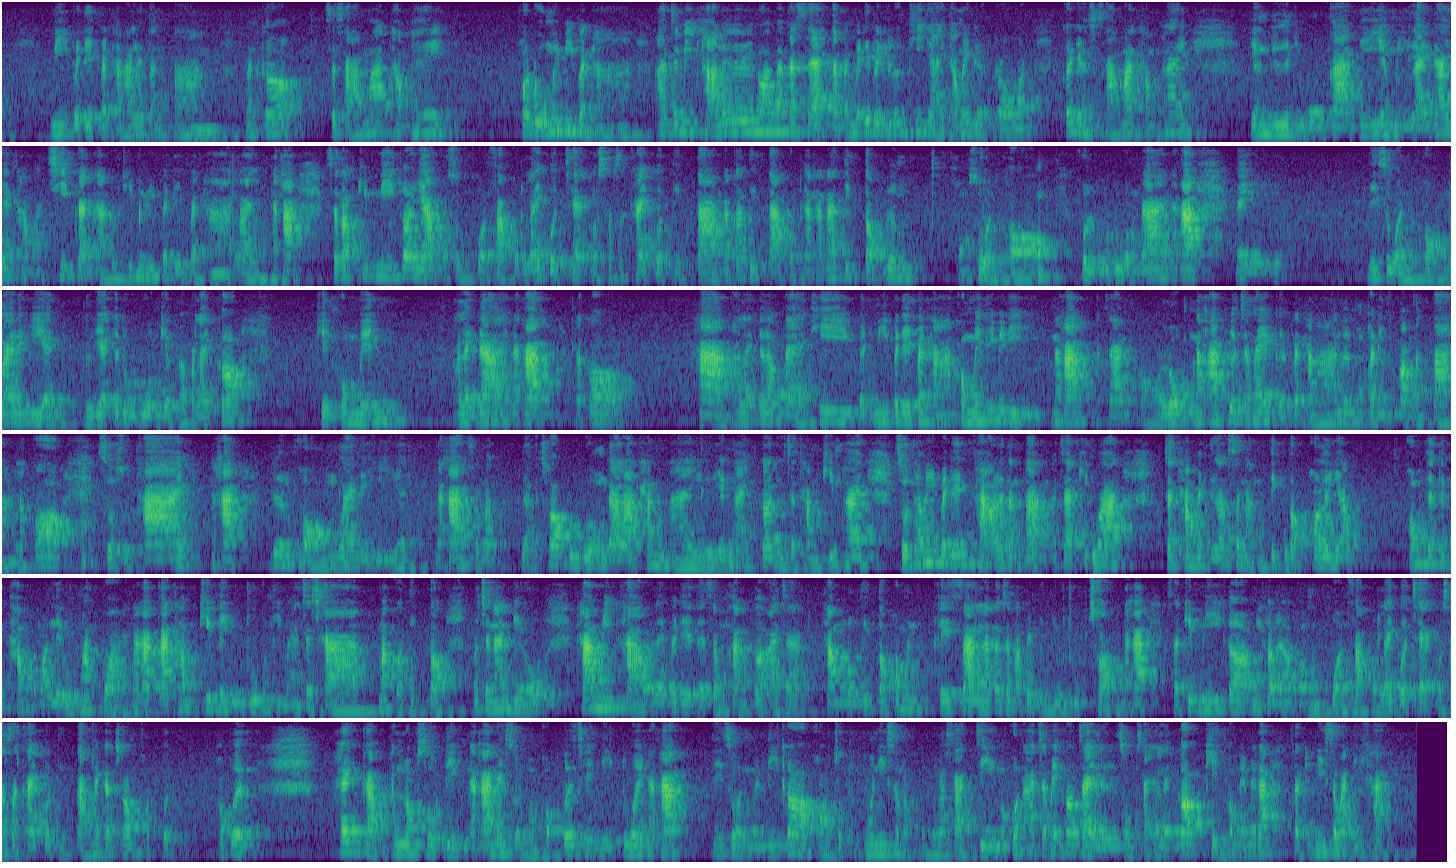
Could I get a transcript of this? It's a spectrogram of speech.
มีประเด็นปัญหาอะไรต่างๆ มันก็จะสามารถทำให้ พอดวงไม่มีปัญหา อาจจะมีขาเล็กๆน้อยมากระแทกแต่มันไม่ได้เป็นเรื่องที่ใหญ่ทำให้เดือดร้อน ก็ยังสามารถทำให้ยังยืนอยู่วงการนี้ยังมีรายได้ยังทำอาชีพการงานโดยที่ไม่มีประเด็นปัญหาอะไรนะคะสำหรับคลิปนี้ก็ยาวพอสมควรฝากกดไลค์กดแชร์กด subscribe กดติดตาม แล้วก็ติดตามผลงานทางด้าน TikTok เรื่องของส่วนของคนรู้ดวงได้นะคะ ในในส่วนของรายละเอียด หรืออยากจะดูดวงเกี่ยวกับอะไรก็เขียนคอมเมนต์อะไรได้นะคะ แล้วก็หากอะไรก็แล้วแต่ที่มีประเด็นปัญหาคอมเมนต์ที่ไม่ดีนะคะ อาจารย์ขอลบนะคะ เพื่อจะไม่ให้เกิดปัญหาเรื่องของคดีความต่างๆ แล้วก็ส่วนสุดท้ายนะคะ เรื่องของรายละเอียดนะคะสำหรับอยากชอบดูดวงดาราท่านไหน หรือยังไงก็เดี๋ยวจะทำคลิปให้ ส่วนถ้ามีประเด็นข่าวอะไรต่างๆ อาจารย์คิดว่าจะทำเป็นลักษณะของติ๊กต็อกเพราะระยะ ราะมันจะทำออกมาเร็วมากกว่านะคะการทำคลิปใน YouTube บางทีมันอาจจะช้ามากกว่า TikTok เพราะฉะนั้นเดี๋ยวถ้ามีข่าวอะไรประเด็นอะไรสำคัญก็อาจจะทำลง TikTok เพราะมันเคสสั้นแล้วก็จะมาเป็นเป็น YouTube ช็อตนะคะสคลิปนี้ก็มีความยาวพอสมควรฝากกดไลค์กดแชร์กด Subscribe กดติดตามให้กับช่อง Copper Copper ให้กับ Unlock s o d i c นะคะในส่วนของ Copper c h i n e s ด้วยนะคะในส่วนวันนี้ก็ขอจบเพียงเท่านี้สำหรับโหราศาสตร์จีนบางคนอาจจะไม่เข้าใจเลยสงสัยอะไรก็เขียนคอมเมนต์ไม่ได้สำหรับคลิปนี้สวัสดีค่ะ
